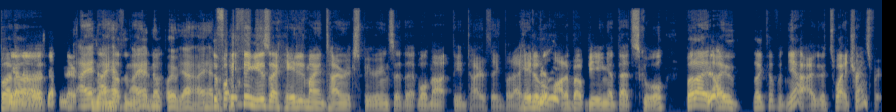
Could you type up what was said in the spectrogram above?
But yeah, no, uh, there's nothing there. I, No, I had nothing I had no no- clue. Yeah, I had the no funny clue. thing is, I hated my entire experience at that. Well, not the entire thing, but I hated Really? a lot about being at that school. But I, Really? I like Clifton. Yeah, I- that's why I transferred.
